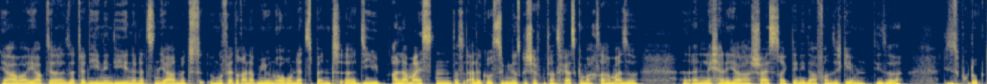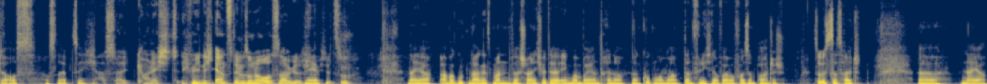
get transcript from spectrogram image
Ja, aber ihr habt ja, seid ja diejenigen, die in den letzten Jahren mit ungefähr 300 Millionen Euro Netzband äh, die allermeisten, das allergrößte Minusgeschäft mit Transfers gemacht haben. Also äh, ein lächerlicher Scheißdreck, den die da von sich geben, diese, dieses Produkt aus, aus Leipzig. Ja, das halt, kann man echt irgendwie nicht ernst nehmen, so eine Aussage, stimme nee. ich dir zu. Naja, aber gut, Nagelsmann, wahrscheinlich wird er irgendwann Bayern-Trainer. Dann gucken wir mal. Dann finde ich ihn auf einmal voll sympathisch. So ist das halt. Äh, naja.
